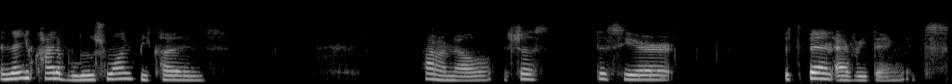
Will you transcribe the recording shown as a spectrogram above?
and then you kind of lose one because I don't know. It's just this year it's been everything. It's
